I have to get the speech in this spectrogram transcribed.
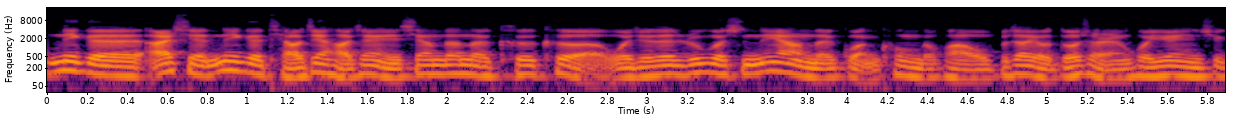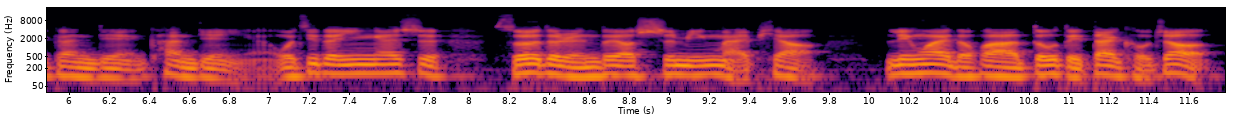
那个，而且那个条件好像也相当的苛刻。我觉得如果是那样的管控的话，我不知道有多少人会愿意去看电看电影啊。我记得应该是所有的人都要实名买票，另外的话都得戴口罩，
